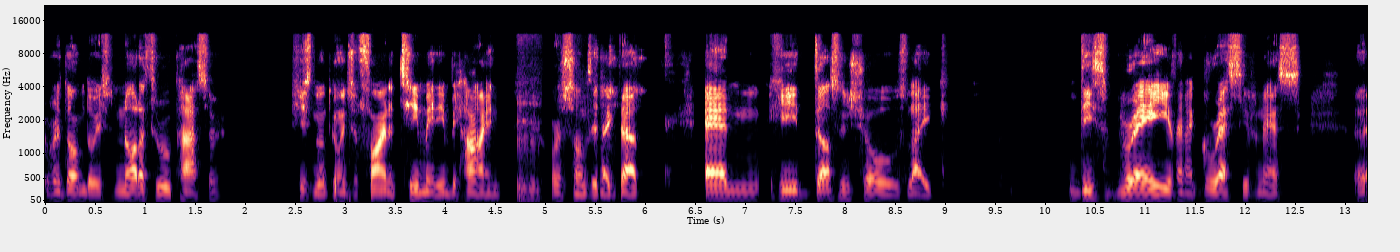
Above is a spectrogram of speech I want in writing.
Redondo is not a through passer. He's not going to find a teammate in behind mm-hmm. or something like that. And he doesn't show like this brave and aggressiveness uh,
